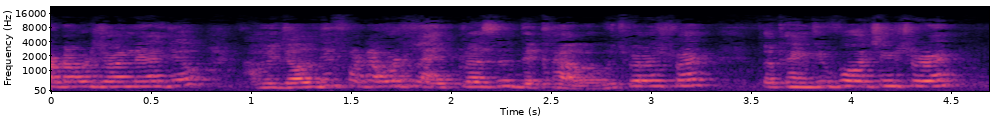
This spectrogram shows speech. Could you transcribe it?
ଫଟାଫଟ ଜଏନ୍ ହେଇଯାଉ ଆମେ ଜଲ୍ଦି ଫଟାଫଟ ଲାଇଭ୍ କ୍ଲାସରେ ଦେଖା ହବ ବୁଝିପାରିଲେ ଷ୍ଟୁଡେଣ୍ଟ ତ thank you for watching student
